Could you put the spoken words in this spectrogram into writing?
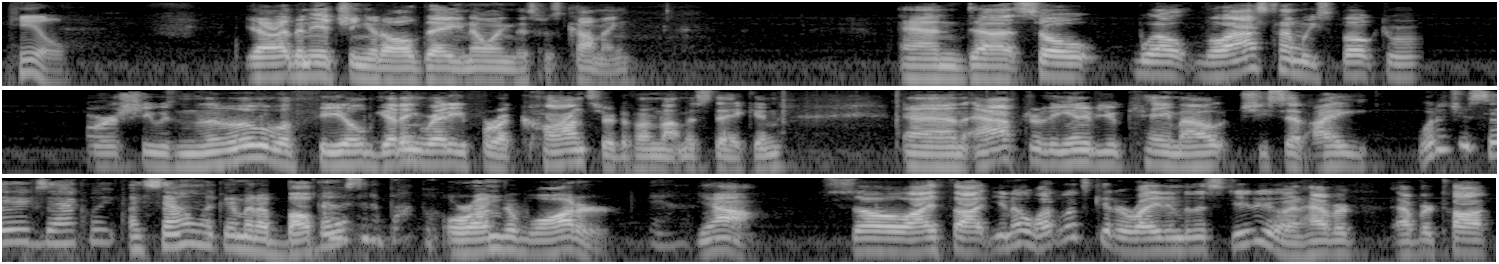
heel. Yeah, I've been itching it all day, knowing this was coming. And uh, so, well, the last time we spoke to her, she was in the middle of a field getting ready for a concert, if I'm not mistaken. And after the interview came out, she said, "I what did you say exactly? I sound like I'm in a I bubble was in a bubble. or underwater." Yeah. yeah. So I thought, you know what? Let's get her right into the studio and have her have her talk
